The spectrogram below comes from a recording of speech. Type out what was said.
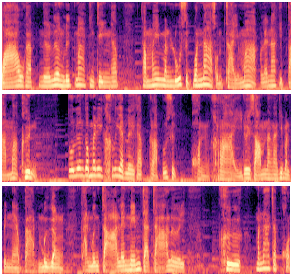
ว้าวครับ เนื้อเรื่องลึกมากจริง ๆ ครับทำให้มันรู้สึกว่าน่าสนใจมากและน่าติดตามมากขึ้น ตัวเรื่องก็ไม่ได้เครียดเลยครับ กลับรู้สึก ผ่อนคลายด้วยซ้ำทั้งที่มันเป็นแนวการเมือง การเมืองจ๋าและเน้นจ๋าๆเลย คือมันน่าจะผ่อน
